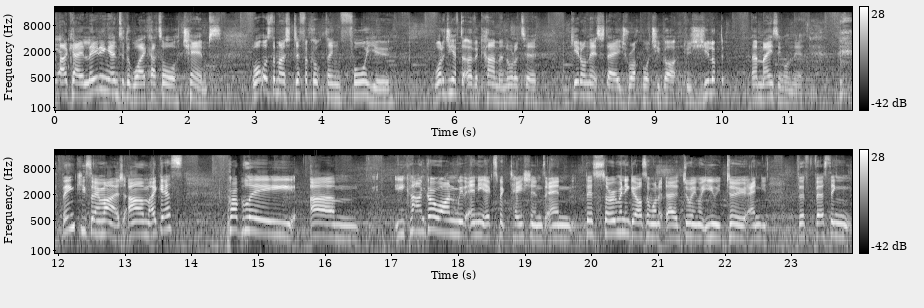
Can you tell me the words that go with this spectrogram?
Yeah. Okay, leading into the Waikato Champs, what was the most difficult thing for you? What did you have to overcome in order to get on that stage, rock what you got? Because you looked amazing on there. Thank you so much. Um, I guess probably um, you can't go on with any expectations, and there's so many girls that uh, doing what you do, and the first thing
